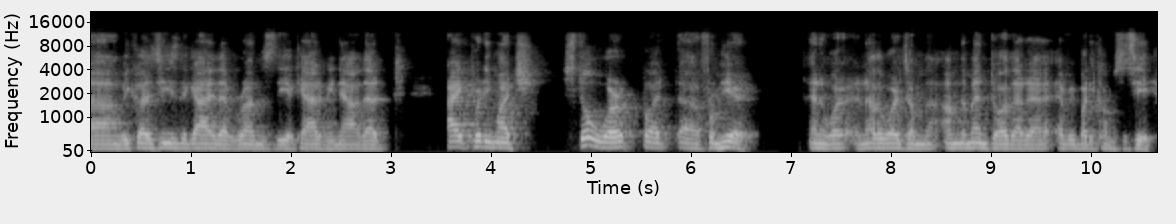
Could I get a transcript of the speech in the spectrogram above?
uh, because he's the guy that runs the academy now that I pretty much still work, but uh, from here. And in other words, I'm the, I'm the mentor that uh, everybody comes to see,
